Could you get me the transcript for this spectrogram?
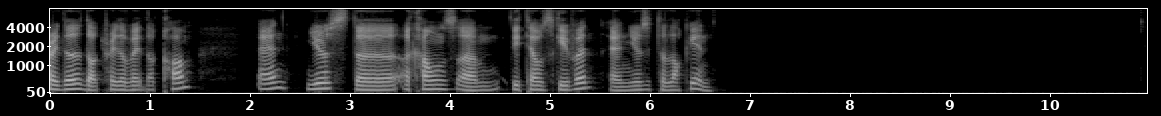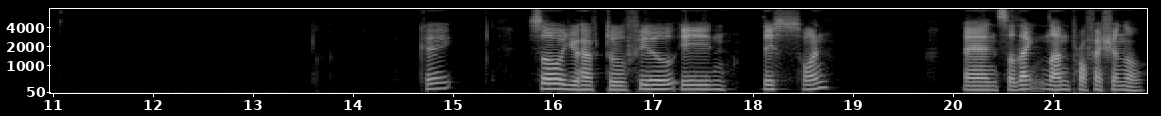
trader.tradovate.com and use the account's um, details given and use it to log in. Okay, so you have to fill in this one and select non-professional.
